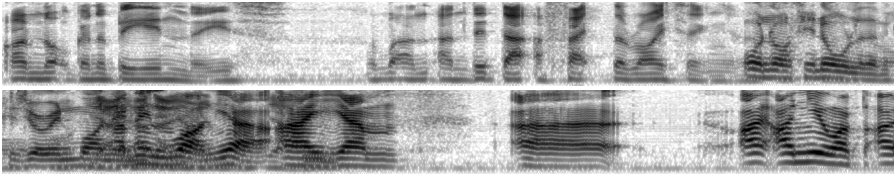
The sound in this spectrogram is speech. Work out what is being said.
I'm not going to be in these, and, and did that affect the writing? Or not in all of them because you're in one Yeah, I'm in no, one, yeah, yeah. I um, uh, I, I knew I, I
